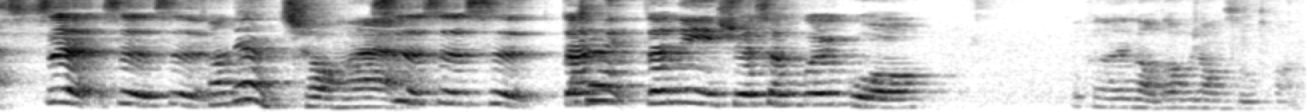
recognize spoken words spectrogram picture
是是是团店很穷哎、是是是，等你等你学成归国，我可能老到不想组团了。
